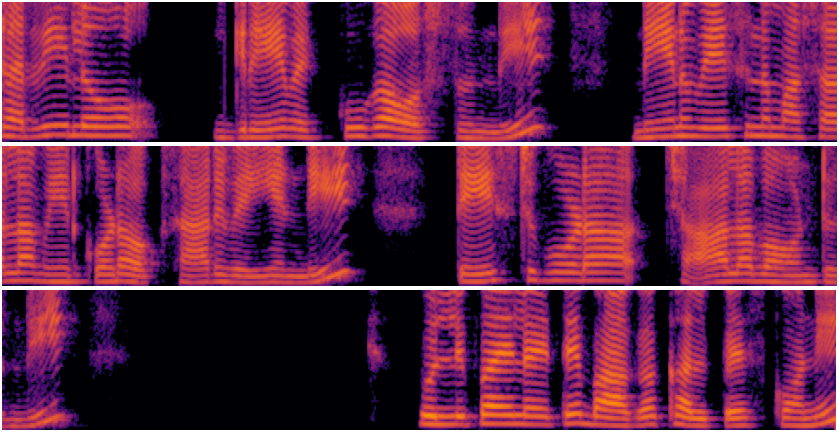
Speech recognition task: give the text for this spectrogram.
కర్రీలో గ్రేవ్ ఎక్కువగా వస్తుంది. నేను వేసిన మసాలా మీరు కూడా ఒకసారి వేయండి. టేస్ట్ కూడా చాలా బాగుంటుంది. ఉల్లిపాయలు అయితే బాగా కలిపేసుకొని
